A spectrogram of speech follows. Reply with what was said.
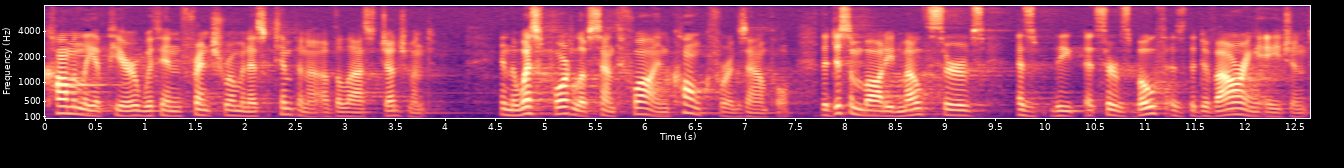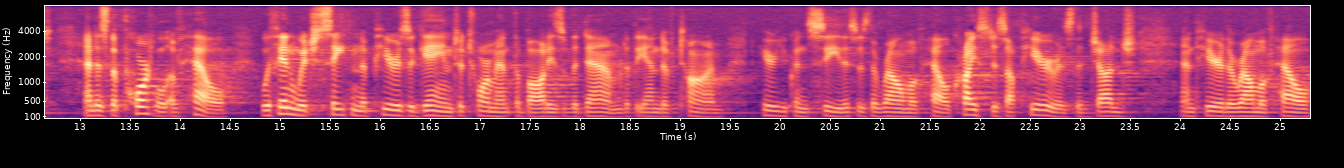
commonly appear within French Romanesque tympana of the Last Judgment. In the west portal of Sainte Foy in Conques, for example, the disembodied mouth serves, as the, it serves both as the devouring agent and as the portal of hell within which Satan appears again to torment the bodies of the damned at the end of time. Here you can see this is the realm of hell. Christ is up here as the judge, and here the realm of hell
